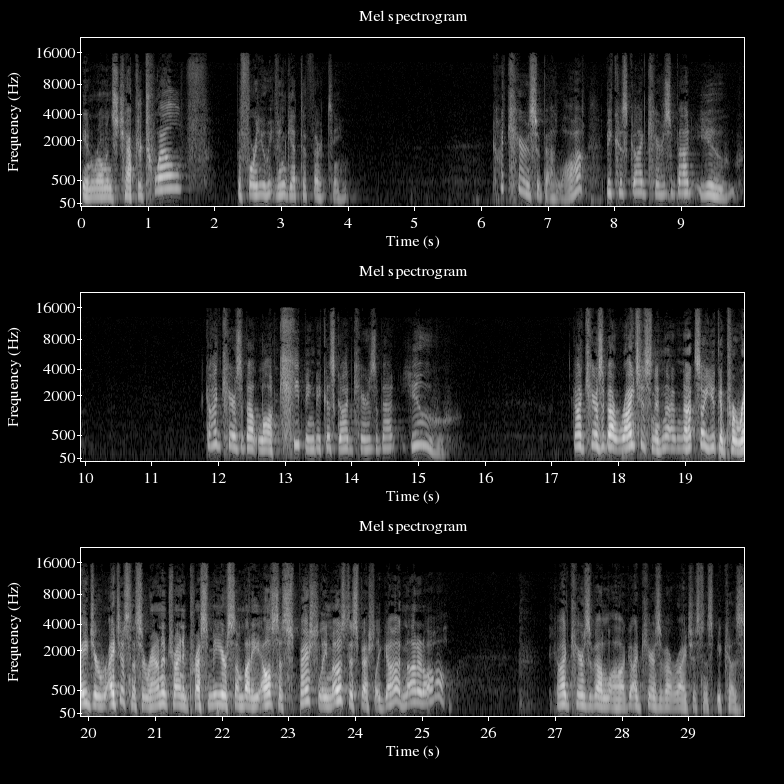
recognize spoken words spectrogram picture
in Romans chapter 12 before you even get to 13. God cares about law because God cares about you. God cares about law keeping because God cares about you. God cares about righteousness, not so you can parade your righteousness around and try and impress me or somebody else, especially, most especially God, not at all. God cares about law, God cares about righteousness because,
